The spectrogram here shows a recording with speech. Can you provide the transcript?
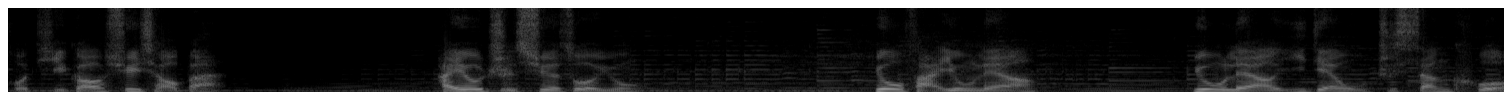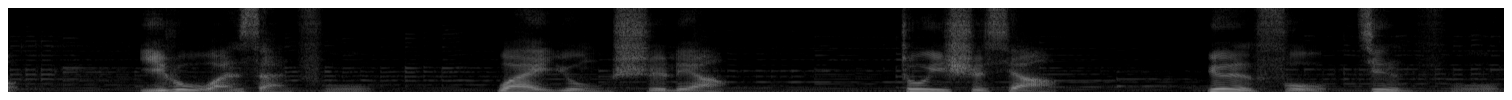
和提高血小板，还有止血作用。用法用量：用量一点五至三克，一入丸散服。外用适量，注意事项：孕妇禁服。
